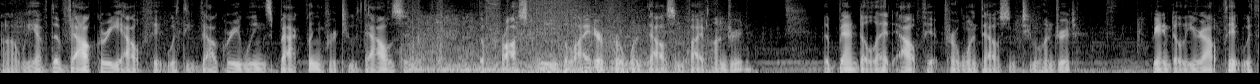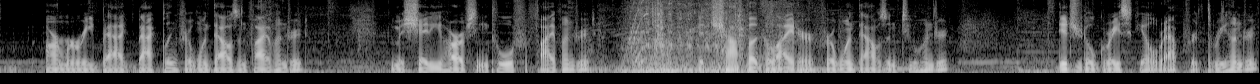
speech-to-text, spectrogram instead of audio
Uh, we have the Valkyrie outfit with the Valkyrie wings backbling for 2000. The Frostwing glider for 1500. The Bandolette outfit for 1200. Bandolier outfit with armory bag backbling for 1500 the machete harvesting tool for 500 the choppa glider for 1200 digital grayscale wrap for 300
